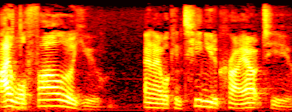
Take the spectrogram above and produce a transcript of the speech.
I will follow you, and I will continue to cry out to you.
